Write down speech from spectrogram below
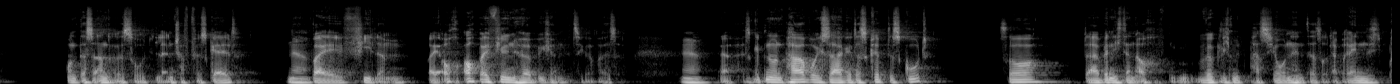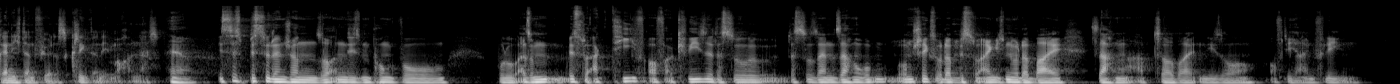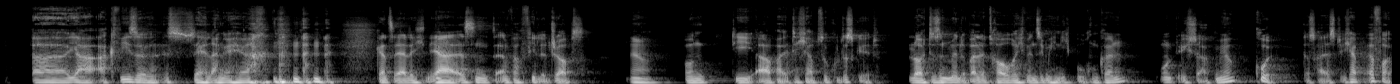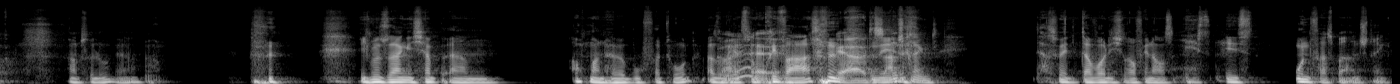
Und das andere ist so die Leidenschaft fürs Geld. Ja. Bei vielem. Bei, auch, auch bei vielen Hörbüchern, witzigerweise. Ja. Ja, es gibt nur ein paar, wo ich sage, das Skript ist gut. So, da bin ich dann auch wirklich mit Passion hinter. So, da brenne ich, brenne ich dann für. Das klingt dann eben auch anders. Ja. Ist es, bist du denn schon so an diesem Punkt, wo, wo du, also bist du aktiv auf Akquise, dass du, dass du seine Sachen rum, rumschickst oder bist du eigentlich nur dabei, Sachen abzuarbeiten, die so auf dich einfliegen? Äh, ja, Akquise ist sehr lange her. Ganz ehrlich. Ja, es sind einfach viele Jobs. Ja. Und die arbeite ich ab, so gut es geht. Leute sind mittlerweile traurig, wenn sie mich nicht buchen können. Und ich sag mir, cool. Das heißt, ich habe Erfolg. Absolut, ja. Ich muss sagen, ich habe ähm, auch mal ein Hörbuch vertont. Also Geil. jetzt so privat. Ja, das ist Nee, anstrengend. Das, da wollte ich drauf hinaus. Es ist unfassbar anstrengend.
